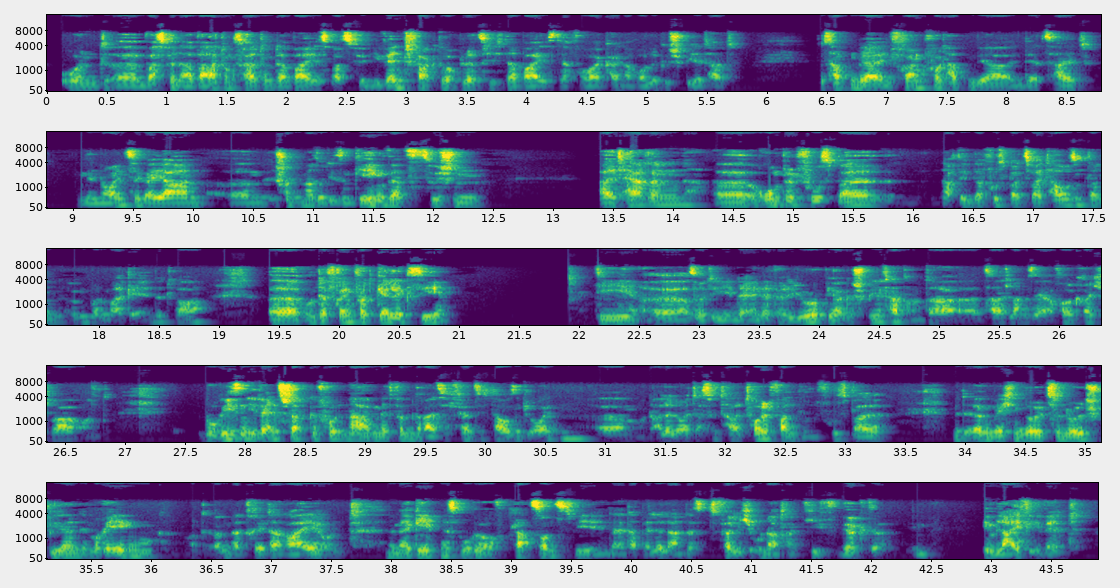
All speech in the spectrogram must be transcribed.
Und äh, was für eine Erwartungshaltung dabei ist, was für ein Eventfaktor plötzlich dabei ist, der vorher keine Rolle gespielt hat. Das hatten wir in Frankfurt, hatten wir in der Zeit, in den 90er Jahren, ähm, schon immer so diesen Gegensatz zwischen Altherren, äh, Rumpelfußball, nachdem der Fußball 2000 dann irgendwann mal geendet war, äh, und der Frankfurt Galaxy, die, äh, also die in der NFL Europe ja gespielt hat und da äh, zeitlang sehr erfolgreich war und wo Riesen-Events stattgefunden haben mit 35.000, 40.000 Leuten ähm, und alle Leute das total toll fanden und Fußball mit irgendwelchen 0 zu 0 Spielen im Regen und irgendeiner Treterei und einem Ergebnis, wo du auf Platz sonst wie in der Tabelle landest, völlig unattraktiv wirkte im, im Live-Event.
